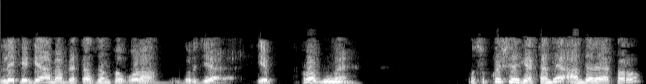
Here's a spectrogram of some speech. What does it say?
लेके गया मैं अपने कज़न को बोला गुरु जी ये प्रॉब्लम है। उसको कुछ नहीं किया कहते अंदर जाया करो।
